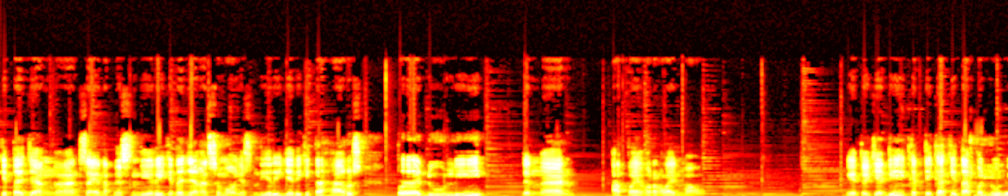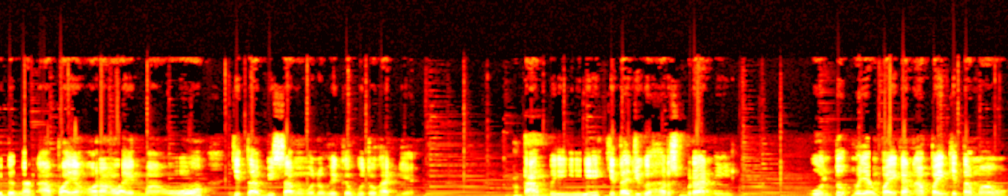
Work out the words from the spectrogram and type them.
Kita jangan seenaknya sendiri, kita jangan semaunya sendiri. Jadi kita harus peduli dengan apa yang orang lain mau. Gitu. Jadi ketika kita peduli dengan apa yang orang lain mau, kita bisa memenuhi kebutuhannya. Okay. Tapi kita juga harus berani untuk menyampaikan apa yang kita mau.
